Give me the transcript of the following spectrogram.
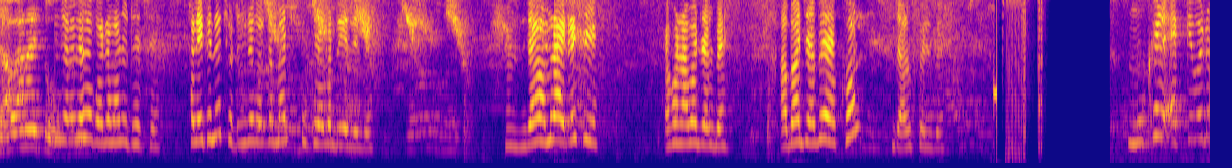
জ্বালা নাই দেখো কটা মাছ উঠেছে? খালি এখানে ছোট ছোট কটা মাছ পুকুরে আবার দিয়ে দেবে। হুম, যাও আমরা এটাছি এখন আবার জ্বলবে। আবার যাবে এখন জাল ফেলবে। মুখের একেবারে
